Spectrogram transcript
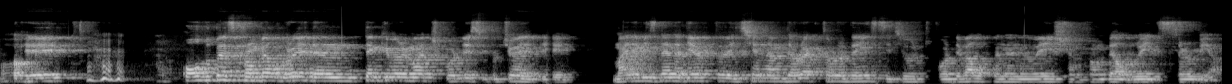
Okay. All the best from Belgrade and thank you very much for this opportunity. My name is Nenad Jevtović and I'm director of the Institute for Development and Innovation from Belgrade, Serbia.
